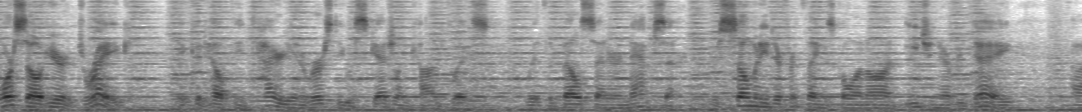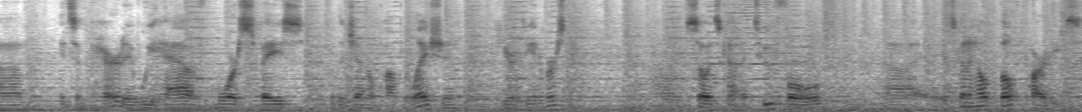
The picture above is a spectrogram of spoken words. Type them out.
More so here at Drake, it could help the entire university with scheduling conflicts with the Bell Center and Knapp Center. There's so many different things going on each and every day. Um, it's imperative we have more space for the general population here at the university. Um, so it's kind of twofold. Uh, it's going to help both parties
